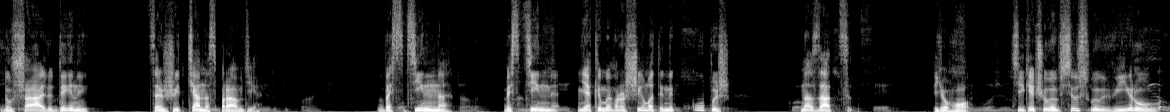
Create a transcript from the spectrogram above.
душа людини це життя насправді безцінна, безцінне. Ніякими грошима ти не купиш назад його. Тільки якщо ви всю свою віру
